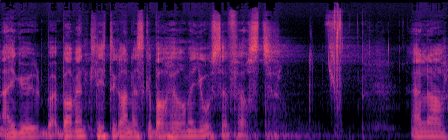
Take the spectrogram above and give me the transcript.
'Nei, Gud, bare vent litt, jeg skal bare høre med Josef først.' Eller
